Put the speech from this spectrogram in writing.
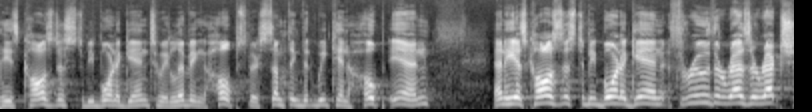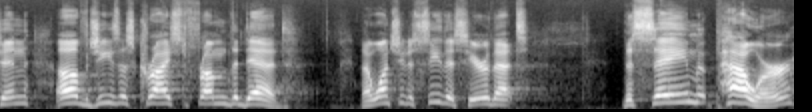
He's caused us to be born again to a living hope. So there's something that we can hope in. And He has caused us to be born again through the resurrection of Jesus Christ from the dead. And I want you to see this here that the same power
